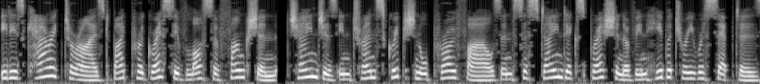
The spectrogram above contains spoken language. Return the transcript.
It is characterized by progressive loss of function, changes in transcriptional profiles and sustained expression of inhibitory receptors.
